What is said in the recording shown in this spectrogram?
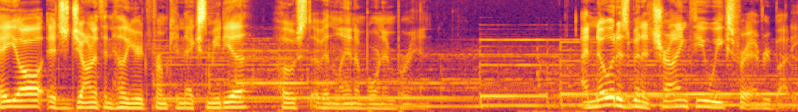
Hey y'all, it's Jonathan Hilliard from Connects Media, host of Atlanta Born and Brand. I know it has been a trying few weeks for everybody.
